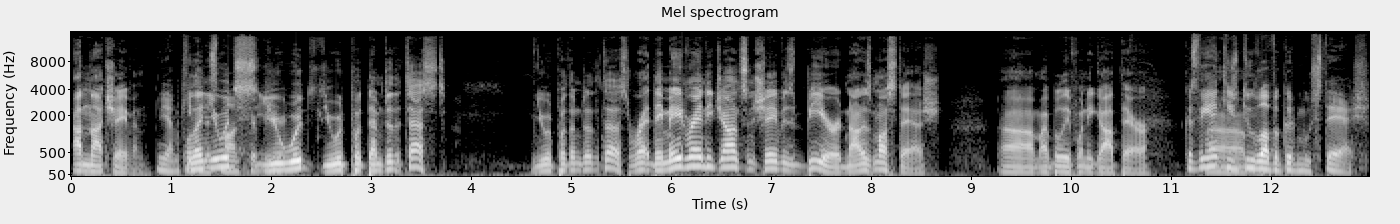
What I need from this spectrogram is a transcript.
I'm not shaving." Yeah, I'm well, then you would monster you would you would put them to the test. You would put them to the test. Right? They made Randy Johnson shave his beard, not his mustache. Um, I believe when he got there. because the Yankees do love a good mustache.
